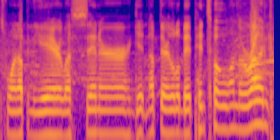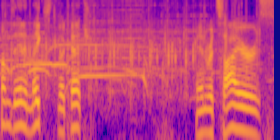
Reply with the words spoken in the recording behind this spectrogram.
This one up in the air, left center, getting up there a little bit. Pinto on the run comes in and makes the catch and retires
